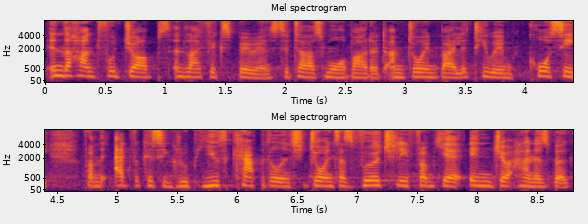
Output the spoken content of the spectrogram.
in the hunt for jobs and life experience. To tell us more about it, I'm joined by Lethiwe Nkosi from the advocacy group Youth Capital, and she joins us virtually from here in Johannesburg.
